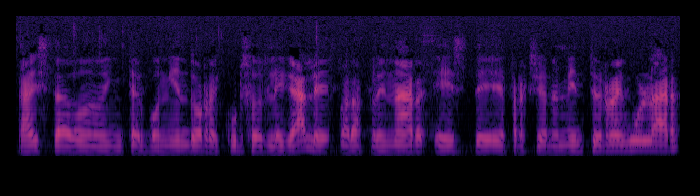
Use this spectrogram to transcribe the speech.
ha estado interponiendo recursos legales para frenar este fraccionamiento irregular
